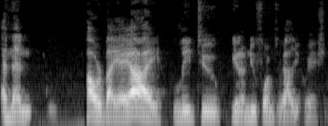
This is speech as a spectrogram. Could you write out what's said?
and then powered by AI lead to you know new forms of value creation.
